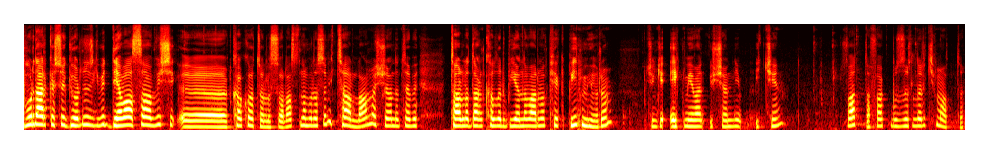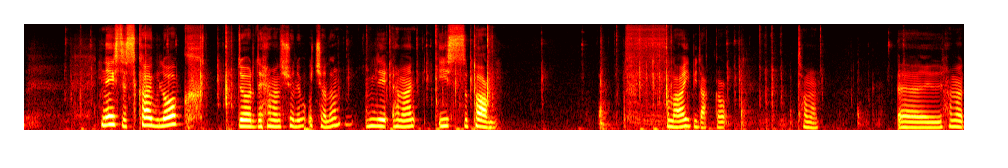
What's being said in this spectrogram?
Burada arkadaşlar gördüğünüz gibi devasa bir eee, kakao tarlası var. Aslında burası bir tarla ama şu anda tabi tarladan kalır bir yanı var mı pek bilmiyorum. Çünkü ekmeğe ben üşendiğim için. What the fuck bu zırhları kim attı? Neyse Skyblock 4'e hemen şöyle bir uçalım. Şimdi hemen is spam fly bir dakika. Tamam. Ee, hemen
